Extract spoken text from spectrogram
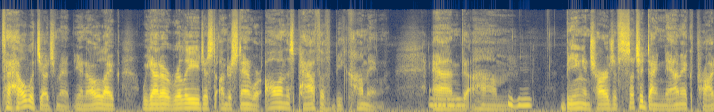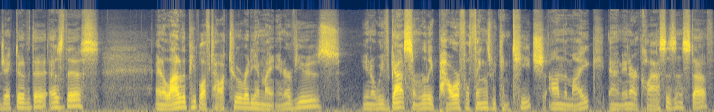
to hell with judgment you know like we got to really just understand we're all on this path of becoming mm-hmm. and um, mm-hmm. being in charge of such a dynamic project of the as this and a lot of the people I've talked to already in my interviews you know, we've got some really powerful things we can teach on the mic and in our classes and stuff.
